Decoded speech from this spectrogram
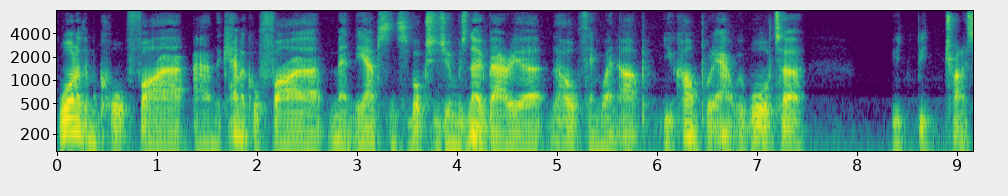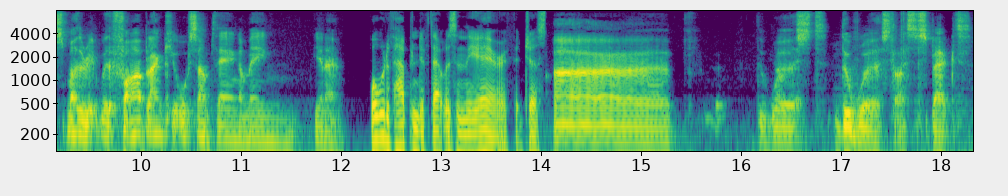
One of them caught fire, and the chemical fire meant the absence of oxygen was no barrier. The whole thing went up. You can't put it out with water. You'd be trying to smother it with a fire blanket or something. I mean, you know. What would have happened if that was in the air? If it just Uh, the worst. The worst, I suspect.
